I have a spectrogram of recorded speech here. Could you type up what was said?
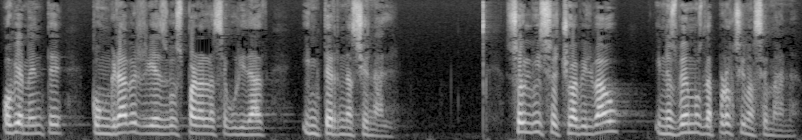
obviamente con graves riesgos para la seguridad internacional. Soy Luis Ochoa Bilbao y nos vemos la próxima semana.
